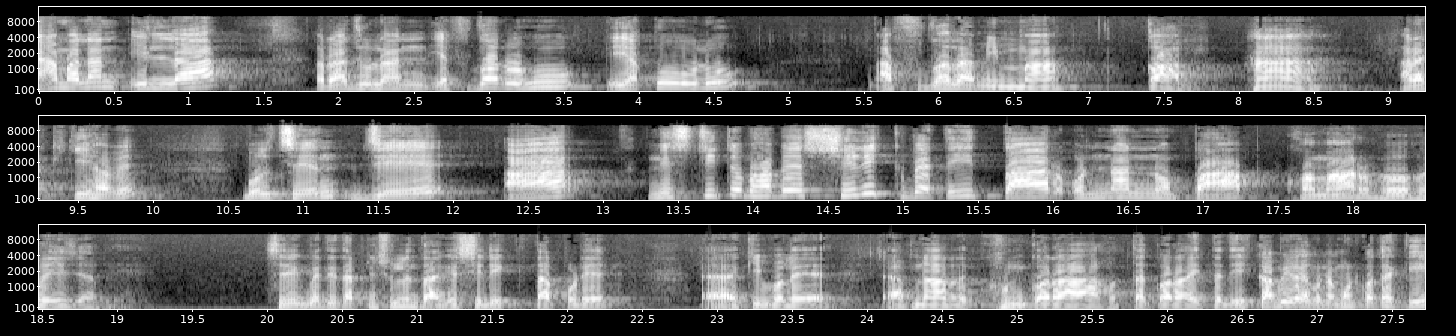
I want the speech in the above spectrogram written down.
আমালান ইল্লা রাজুলান হ্যাঁ কি হবে? বলছেন যে, আর নিশ্চিতভাবে শিরিক ব্যতীত তার অন্যান্য পাপ ক্ষমার হয়ে যাবে। শিরিক ব্যতীত আপনি শুনলেন তো আগে, শিরিক তারপরে কি বলে, আপনার খুন করা, হত্যা করা ইত্যাদি কাবিরা গুণা। মোট কথা কি?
